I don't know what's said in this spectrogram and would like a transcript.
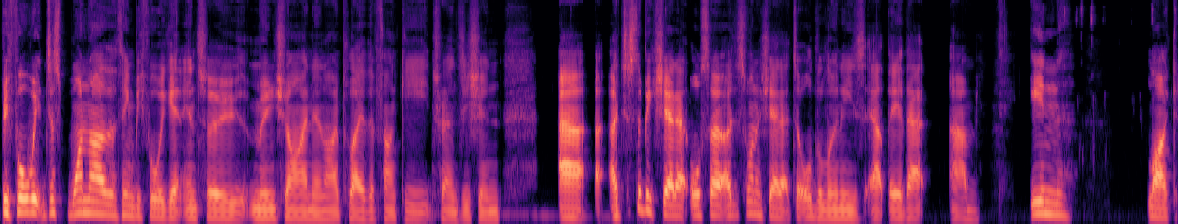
before we just one other thing before we get into Moonshine and I play the funky transition. Uh, uh, just a big shout out. Also, I just want to shout out to all the loonies out there that um, in like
